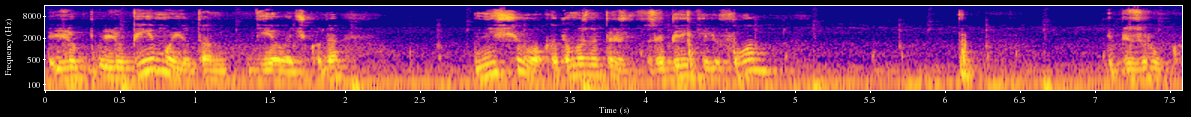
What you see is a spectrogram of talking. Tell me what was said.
люб- любимую там девочку, да, ничего, когда можно пережить, забери телефон и без рук.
